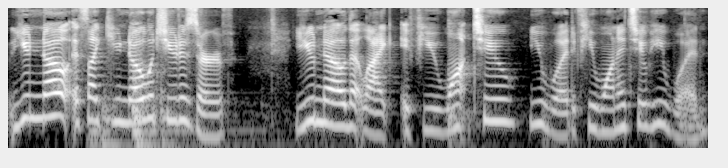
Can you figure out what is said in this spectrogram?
you know it's like you know what you deserve. You know that like if you want to, you would. If he wanted to, he would.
